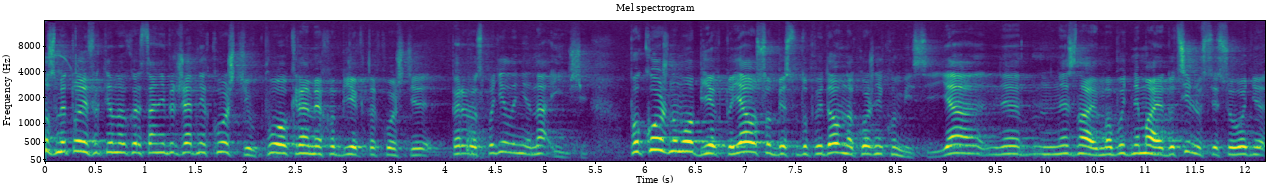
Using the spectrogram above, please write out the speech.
З метою ефективного використання бюджетних коштів по окремих об'єктах кошти перерозподілені на інші. По кожному об'єкту я особисто доповідав на кожній комісії. Я не, не знаю, мабуть, немає доцільності сьогодні е,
